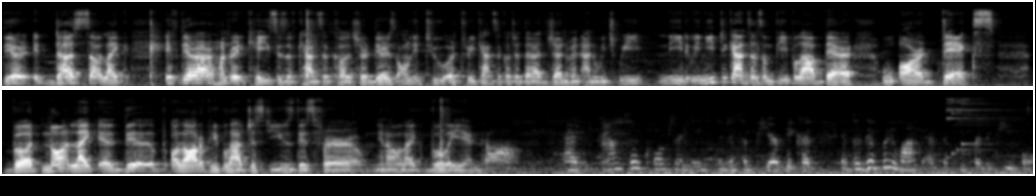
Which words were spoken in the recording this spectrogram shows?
there, it does sound like if there are hundred cases of cancel culture, there's only two or three cancel culture that are genuine and which we need. We need to cancel some people out there who are dicks, but not like uh, the, a lot of people have just used this for you know like bullying. wrong. And cancel culture needs to disappear because it's as if we lost empathy for the people.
